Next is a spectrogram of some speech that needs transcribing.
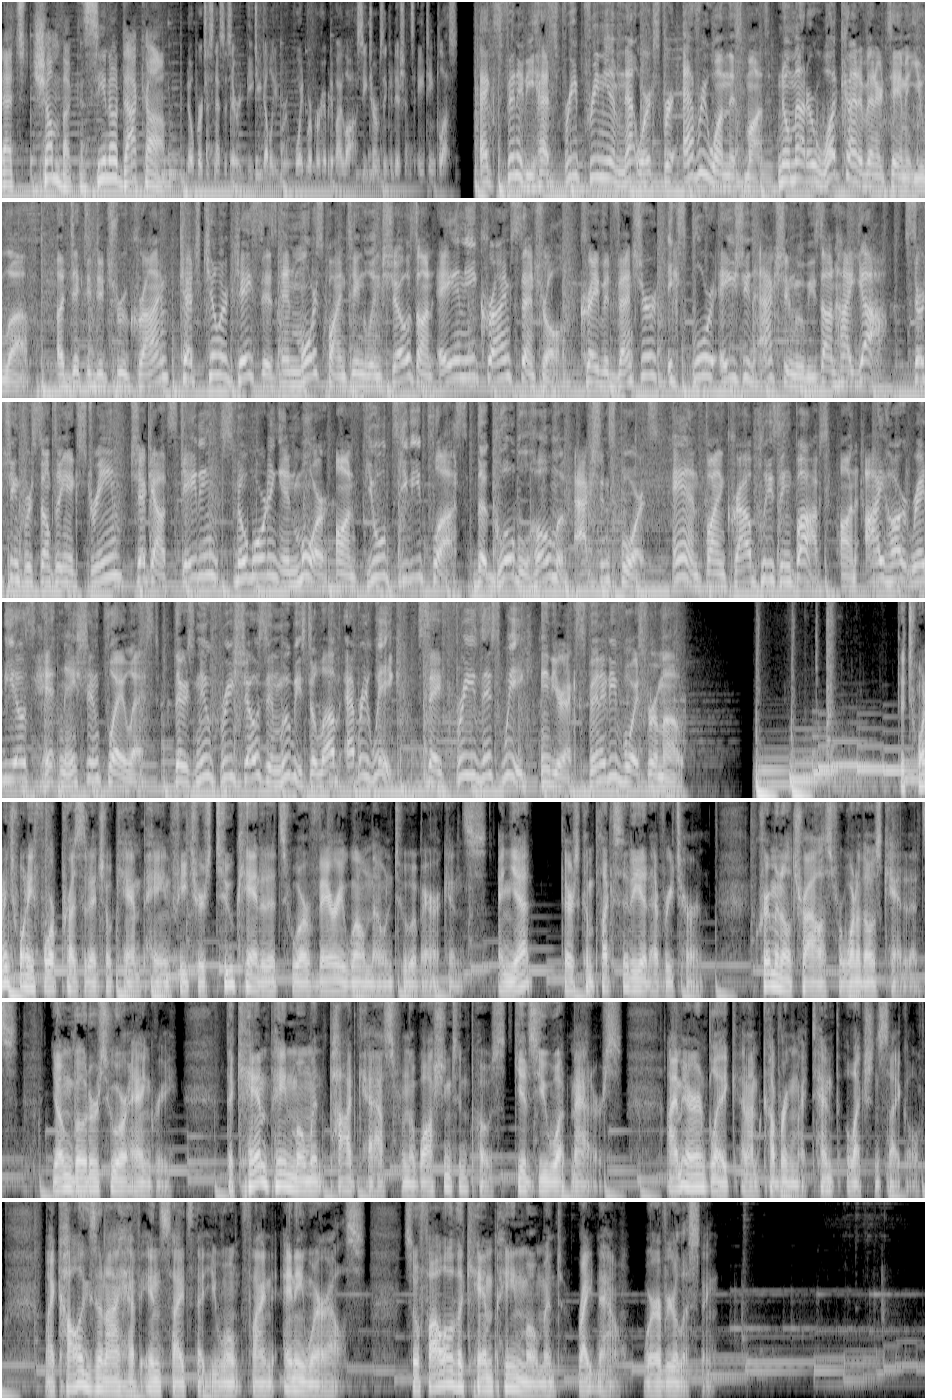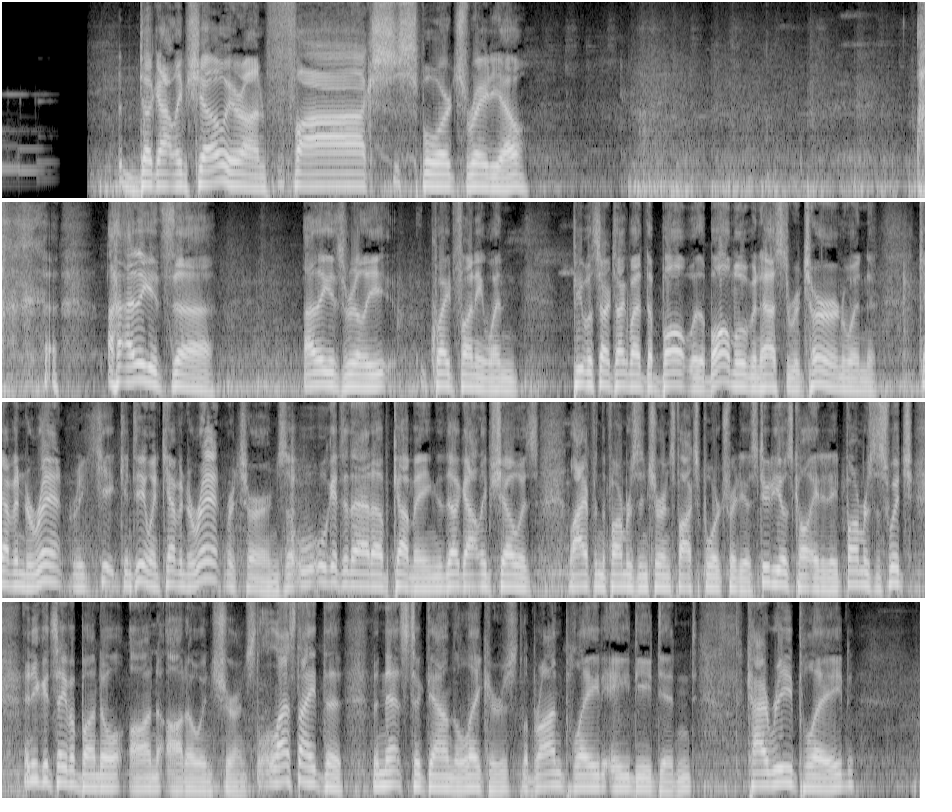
That's chumbacasino.com. No purchase necessary. Group. Void were prohibited by law. See terms and conditions. 18 plus. Xfinity has free premium networks for everyone this month, no matter what kind of entertainment you love. Addicted to true crime? Catch killer cases and more spine-tingling shows on A&E Crime Central. Crave adventure? Explore Asian action movies on Hi-YAH. Searching for something extreme? Check out skating, snowboarding, and more on Fuel TV Plus, the global home of action sports. And find crowd-pleasing bops on iHeartRadio's Hit Nation playlist. There's new free shows and movies to love every week. Say free this week in your Xfinity voice remote. The 2024 presidential campaign features two candidates who are very well known to Americans. And yet, there's complexity at every turn. Criminal trials for one of those candidates, young voters who are angry. The Campaign Moment podcast from the Washington Post gives you what matters. I'm Aaron Blake, and I'm covering my 10th election cycle. My colleagues and I have insights that you won't find anywhere else. So follow the campaign moment right now, wherever you're listening. Doug Gottlieb Show here on Fox Sports Radio. I think it's uh, I think it's really quite funny when people start talking about the ball. Well, the ball movement has to return when Kevin Durant when Kevin Durant returns. We'll get to that upcoming. The Doug Gottlieb Show is live from the Farmers Insurance Fox Sports Radio studios. Call 888 Farmers to switch, and you can save a bundle on auto insurance. Last night, the, the Nets took down the Lakers. LeBron played, AD didn't. Kyrie played.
